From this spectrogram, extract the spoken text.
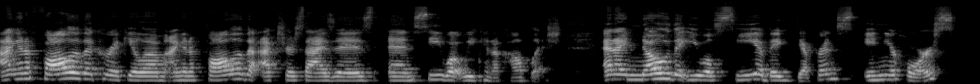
I'm going to follow the curriculum, I'm going to follow the exercises and see what we can accomplish. And I know that you will see a big difference in your horse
